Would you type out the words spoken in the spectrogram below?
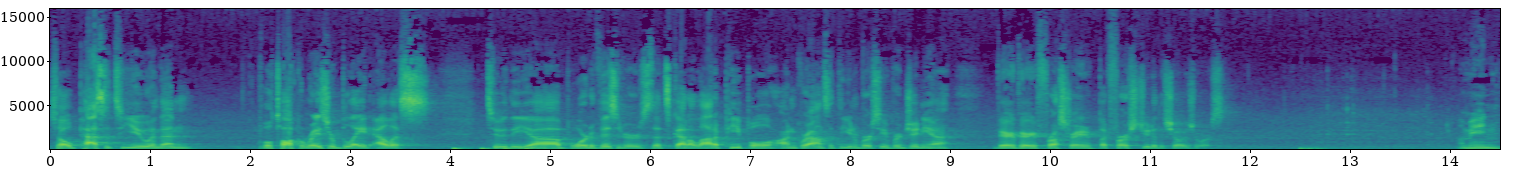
so pass it to you, and then we'll talk Razor Blade Ellis to the uh, Board of Visitors that's got a lot of people on grounds at the University of Virginia very, very frustrated. But first, Judah, the show is yours. I mean,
